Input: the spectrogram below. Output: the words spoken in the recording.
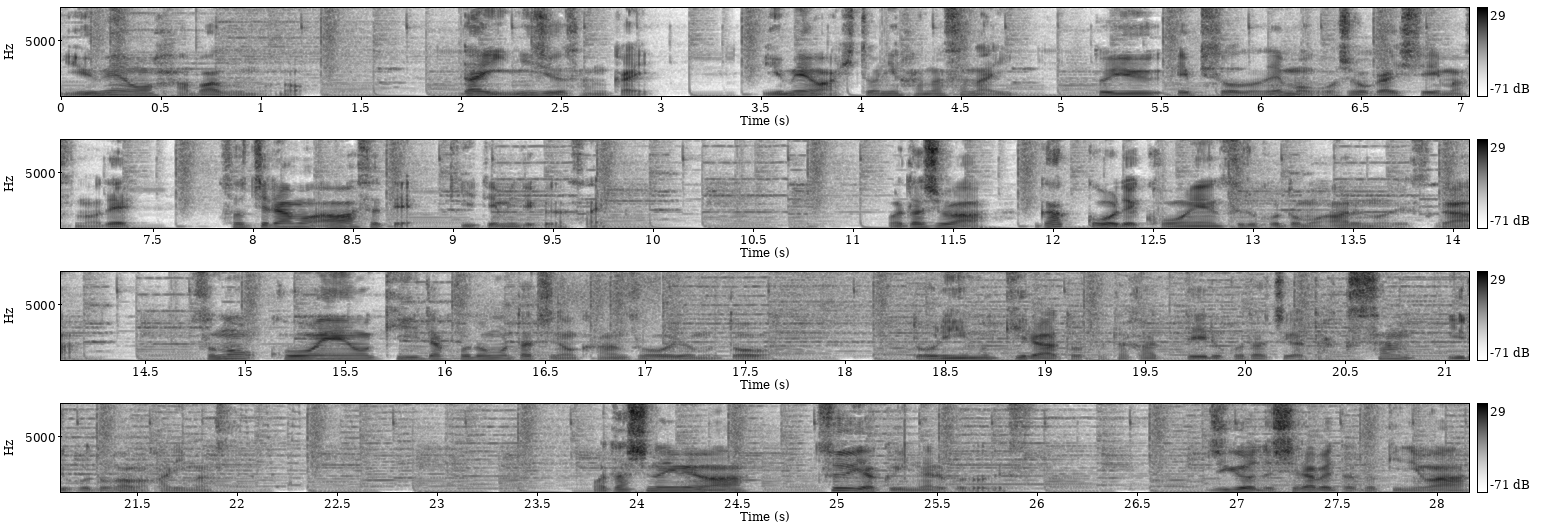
夢を阻むもの、第23回夢は人に話さない？というエピソードでもご紹介していますので、そちらも合わせて聞いてみてください。私は学校で講演することもあるのですが、その講演を聞いた子供たちの感想を読むと、ドリームキラーと戦っている子たちがたくさんいることがわかります。私の夢は通訳になることです。授業で調べた時には、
